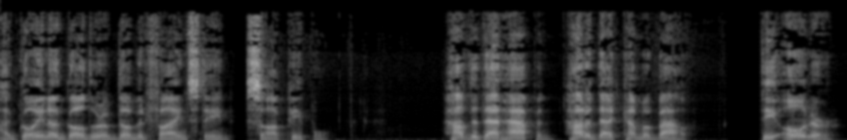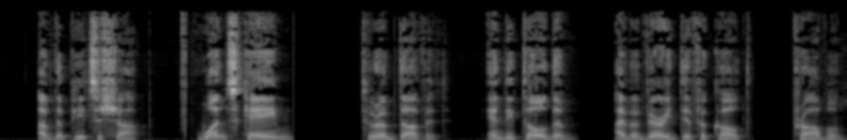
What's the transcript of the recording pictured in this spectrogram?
Hagoina Golder of Dovid Feinstein saw people. How did that happen? How did that come about? The owner of the pizza shop once came to Reb Dovid and he told him, I have a very difficult problem.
